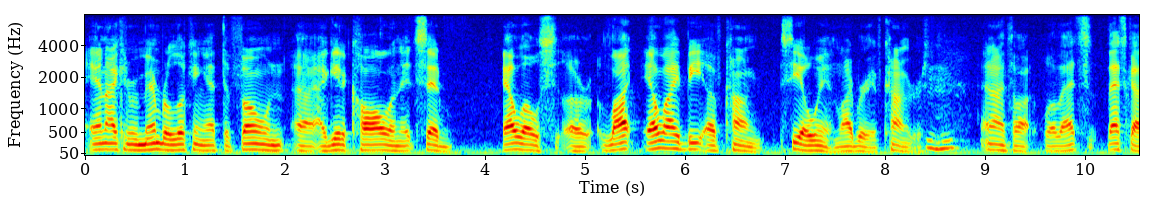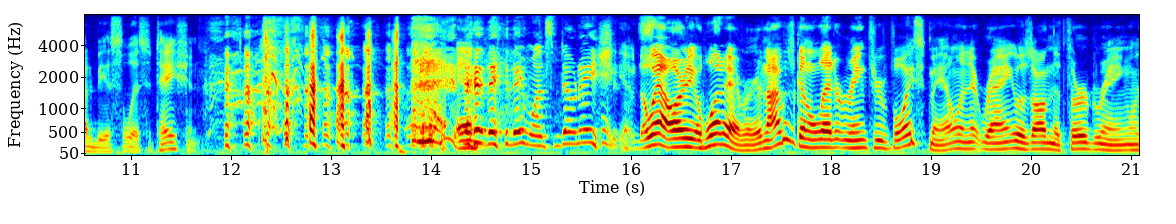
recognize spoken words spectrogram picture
And I can remember looking at the phone. Uh, I get a call and it said LO or Li- LIB of Cong CON Library of Congress. Mhm. And I thought, well, that's that's got to be a solicitation. And- they, they want some donations. well, or whatever. And I was going to let it ring through voicemail, and it rang. It was on the third ring,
